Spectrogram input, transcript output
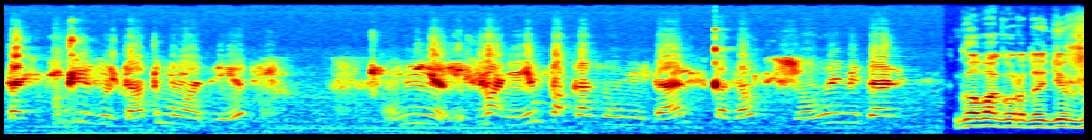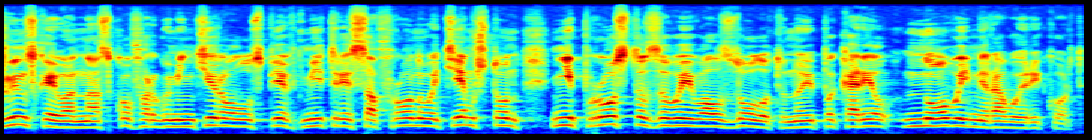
достиг результата, молодец. Он мне звонил, показывал медаль, сказал, тяжелая медаль. Глава города Дзержинска Иван Носков аргументировал успех Дмитрия Сафронова тем, что он не просто завоевал золото, но и покорил новый мировой рекорд.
